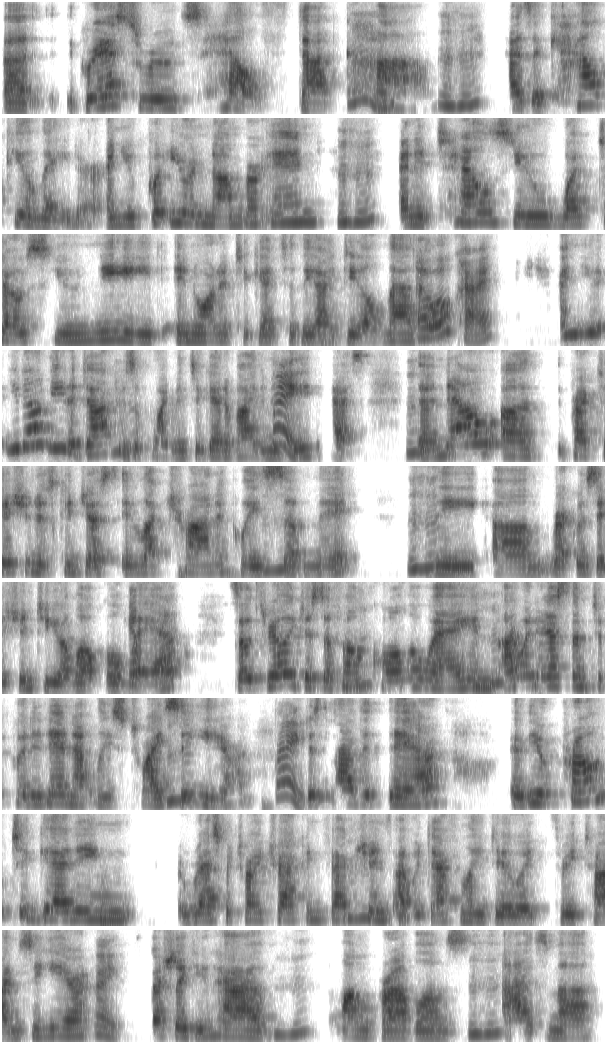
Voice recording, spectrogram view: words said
uh, grassrootshealth.com Mhm. Has a calculator and you put your number in Mhm. and it tells you what dose you need in order to get to the ideal level. Oh, okay. And you, you don't need a doctor's appointment to get a vitamin D test. Mhm. Uh, now, uh, practitioners can just electronically Mhm. submit Mhm. the um, requisition to your local Yep. lab. So it's really just a phone Mhm. call away. And. I would ask them to put it in at least twice a year. Right. Just have it there. If you're prone to getting respiratory tract infections, I would definitely do it three times a year, Right. especially if you have Mhm. lung problems, Mhm. asthma.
